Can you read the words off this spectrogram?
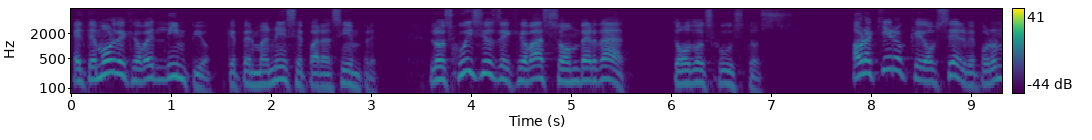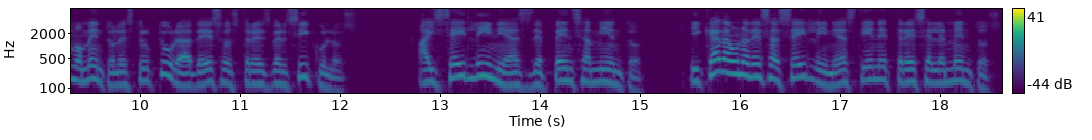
El temor de Jehová es limpio, que permanece para siempre. Los juicios de Jehová son verdad, todos justos. Ahora quiero que observe por un momento la estructura de esos tres versículos. Hay seis líneas de pensamiento y cada una de esas seis líneas tiene tres elementos.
